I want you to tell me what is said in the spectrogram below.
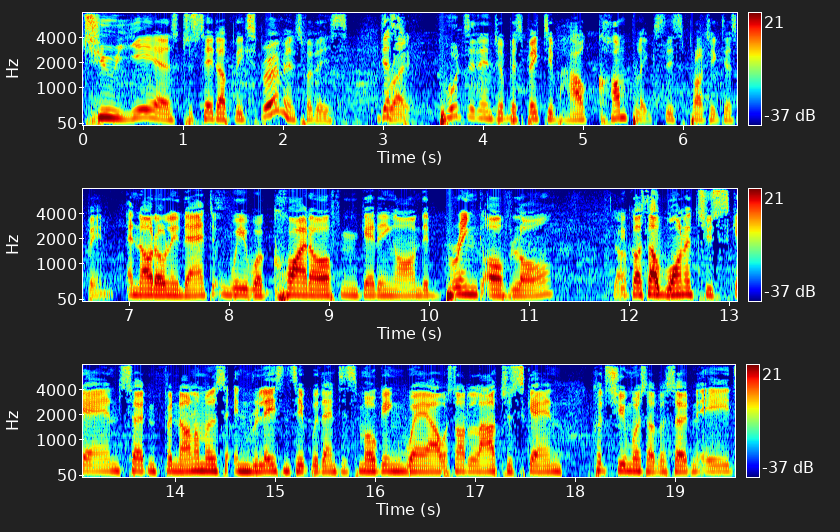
two years to set up the experiments for this. Just Right. Puts it into perspective how complex this project has been. And not only that, we were quite often getting on the brink of law because I wanted to scan certain phenomena in relationship with anti-smoking where I was not allowed to scan consumers of a certain age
